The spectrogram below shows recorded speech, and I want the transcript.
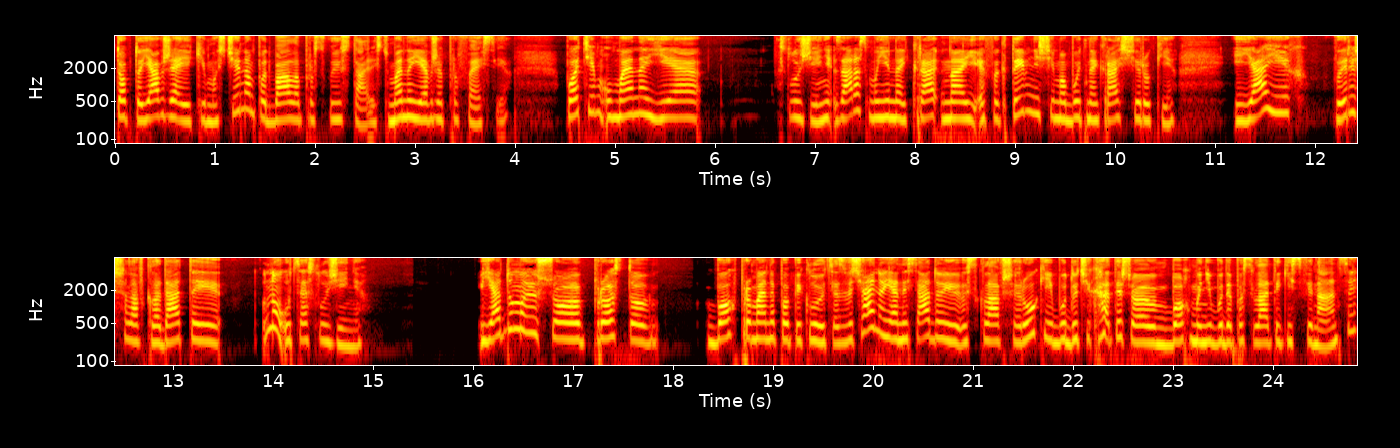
Тобто я вже якимось чином подбала про свою старість. У мене є вже професія. Потім у мене є служіння. Зараз мої найкра... найефективніші, мабуть, найкращі роки. І я їх вирішила вкладати ну, у це служіння. Я думаю, що просто Бог про мене попіклується. Звичайно, я не сяду, склавши руки, і буду чекати, що Бог мені буде посилати якісь фінанси.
